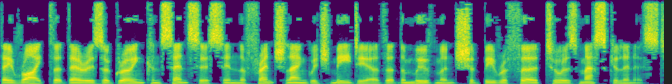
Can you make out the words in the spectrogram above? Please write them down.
They write that there is a growing consensus in the French-language media that the movement should be referred to as masculinist.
